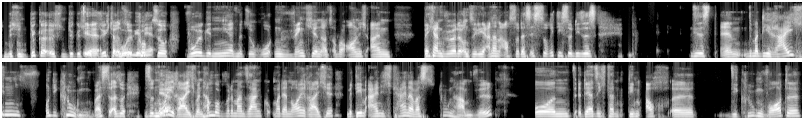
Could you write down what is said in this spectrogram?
so ein bisschen dicker ist, ein dickes yeah, Gesicht und so guckt so wohlgenährt mit so roten Wänkchen, als ob er ordentlich einen bechern würde und so die anderen auch so, das ist so richtig so dieses, dieses, ähm, die Reichen und die Klugen, weißt du, also so Neureich. Ja. In Hamburg würde man sagen, guck mal, der Neureiche, mit dem eigentlich keiner was zu tun haben will und der sich dann dem auch äh, die klugen Worte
